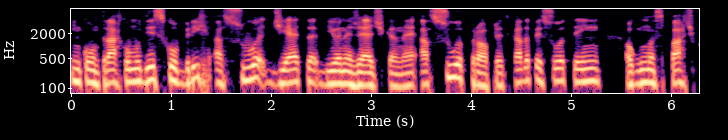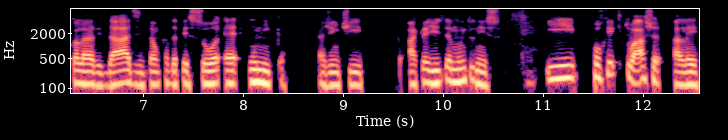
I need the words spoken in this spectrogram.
encontrar, como descobrir a sua dieta bioenergética, né? A sua própria. Cada pessoa tem algumas particularidades, então cada pessoa é única. A gente acredita muito nisso. E por que que tu acha, Ale,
